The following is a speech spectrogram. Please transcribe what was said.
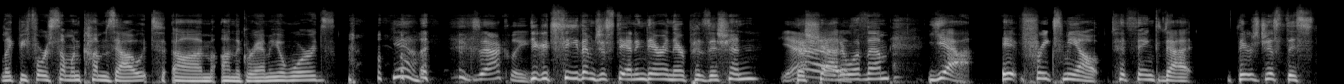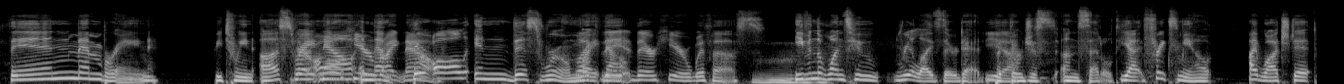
like before someone comes out um, on the grammy awards Yeah, exactly. you could see them just standing there in their position the shadow of them yeah it freaks me out to think that there's just this thin membrane between us They're right all now here and them. right now. they're all in this room like right they, now they're here with us. Mm. even the ones who realize they're dead but Yeah. they're just unsettled yeah it freaks me out i watched it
